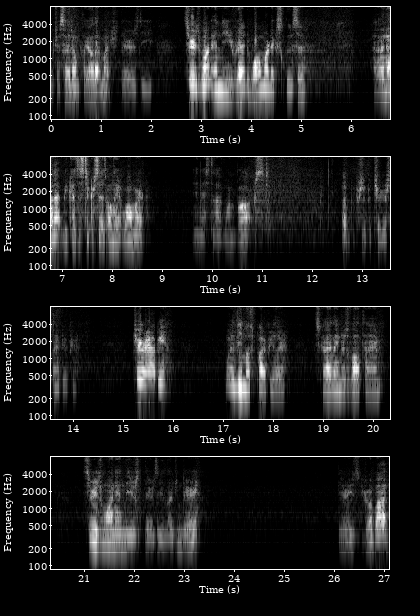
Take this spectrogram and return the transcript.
Which I said I don't play all that much. There's the Series 1 and the red Walmart exclusive. How do I know that? Because the sticker says only at Walmart. And I still have one boxed. Oh, I should put Trigger Snappy up here. Trigger Happy. One of the most popular Skylanders of all time. Series 1 and there's, there's the Legendary. There is Drobot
